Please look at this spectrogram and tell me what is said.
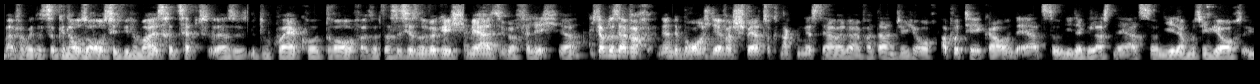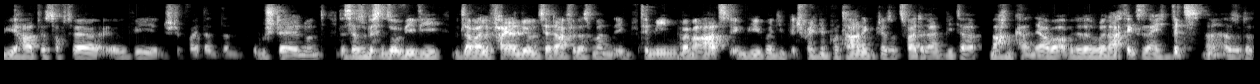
einfach, dass das genauso aussieht wie ein normales Rezept, also mit dem QR-Code drauf. Also das ist jetzt nur wirklich mehr als überfällig, ja. Ich glaube, das ist einfach ne, eine Branche, die einfach schwer zu knacken ist, ja, weil du einfach da natürlich auch Apotheker und Ärzte und niedergelassene Ärzte und jeder muss irgendwie auch irgendwie Hardware, Software irgendwie ein Stück weit dann, dann umstellen. Und das ist ja so ein bisschen so wie, wie mittlerweile feiern wir uns ja dafür, dass man eben Termin beim Arzt irgendwie über die entsprechenden Portale gibt ja so zwei, drei Anbieter machen kann. Ja, aber wenn du darüber nachdenkst, ist das eigentlich ein Witz, ne? Also du,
